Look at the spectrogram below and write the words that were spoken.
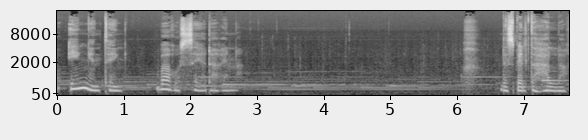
og ingenting var å se der inne. Det spilte heller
